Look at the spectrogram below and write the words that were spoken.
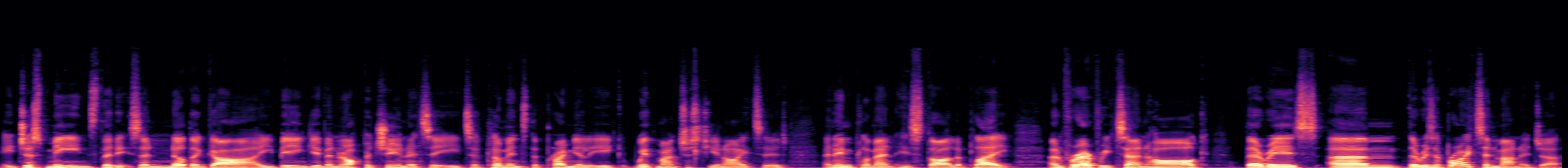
It just means that it's another guy being given an opportunity to come into the Premier League with Manchester United and implement his style of play. And for every Ten Hag, there is um, there is a Brighton manager.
